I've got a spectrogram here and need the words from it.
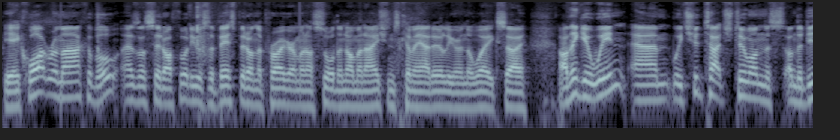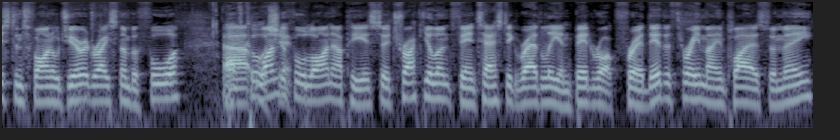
Yeah, quite remarkable. As I said, I thought he was the best bet on the program when I saw the nominations come out earlier in the week. So I think he'll win. Um, we should touch too on the on the distance final, Jared, race number four. Uh, course, wonderful yeah. lineup here. So Truculent, Fantastic Radley, and Bedrock Fred. They're the three main players for me.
